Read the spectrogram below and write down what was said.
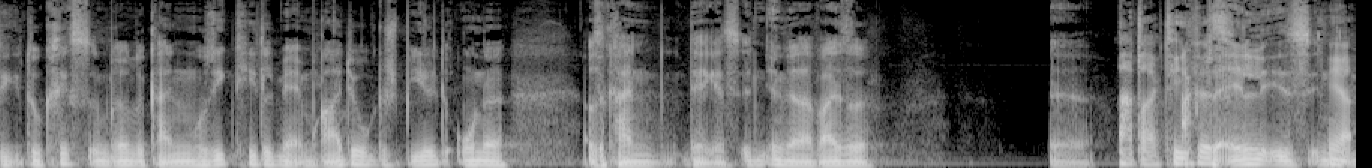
Die, du kriegst im Grunde keinen Musiktitel mehr im Radio gespielt, ohne, also keinen, der jetzt in irgendeiner Weise attraktiv ist. aktuell ist, in, Ja.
